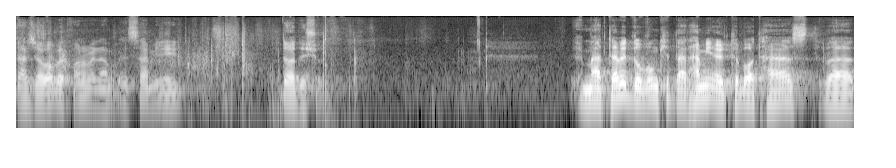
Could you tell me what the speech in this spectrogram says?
در جواب خانم سمینی داده شد. مطلب دوم که در همین ارتباط هست و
